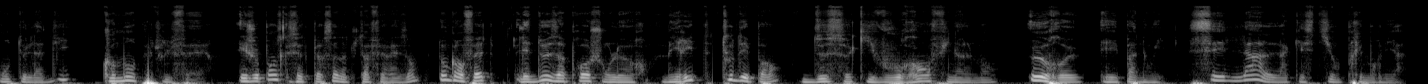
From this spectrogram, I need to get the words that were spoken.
on te l'a dit, comment peux-tu le faire? Et je pense que cette personne a tout à fait raison. Donc en fait, les deux approches ont leur mérite. Tout dépend de ce qui vous rend finalement heureux et épanoui. C'est là la question primordiale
